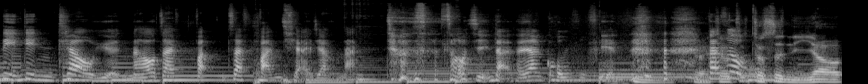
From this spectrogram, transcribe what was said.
立定跳远，然后再翻再翻起来这样难，就是超级难，很像功夫片。对，但是就就是你要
